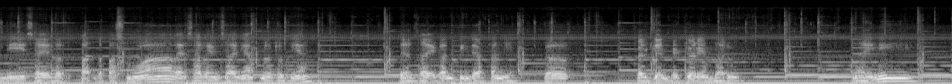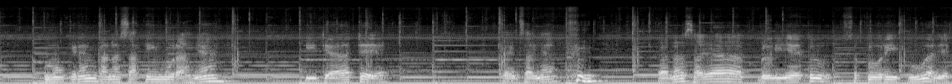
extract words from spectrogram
ini saya lepas, semua lensa-lensanya penutupnya. Dan saya akan pindahkan ya ke bagian backdoor yang baru. Nah ini kemungkinan karena saking murahnya tidak ada ya lensanya. Karena saya belinya itu 10 ribuan ya.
